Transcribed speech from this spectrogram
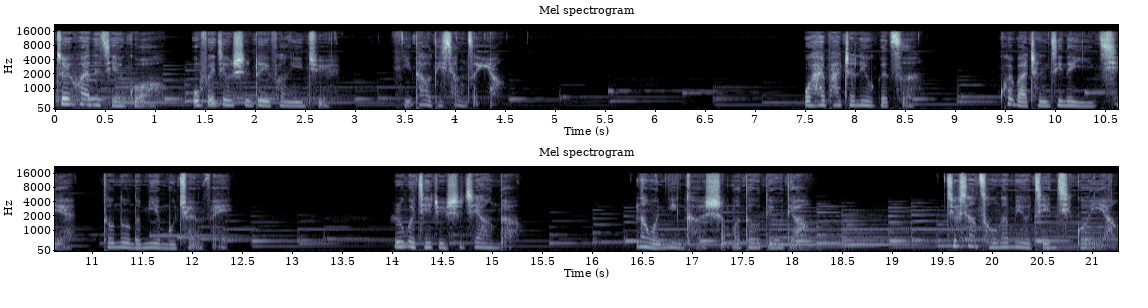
最坏的结果无非就是对方一句‘你到底想怎样’。”我害怕这六个字会把曾经的一切都弄得面目全非。如果结局是这样的，那我宁可什么都丢掉。就像从来没有捡起过一样。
